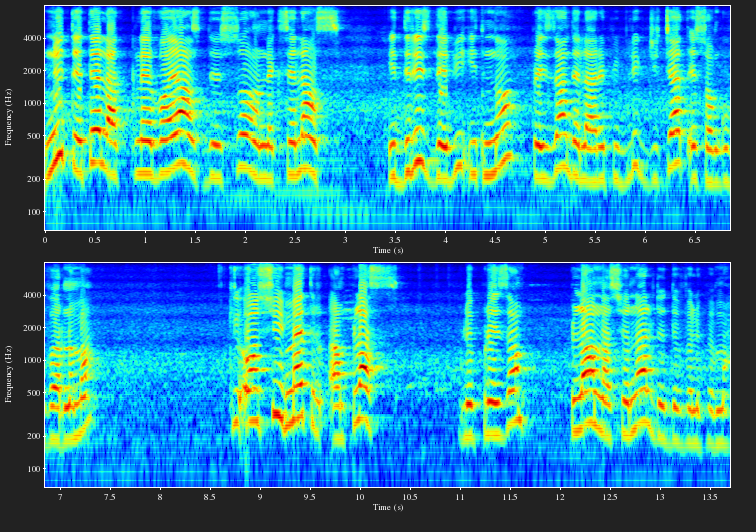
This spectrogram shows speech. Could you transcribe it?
N'eût été la clairvoyance de son Excellence Idriss Déby Itno, président de la République du Tchad et son gouvernement, qui ont su mettre en place le présent plan national de développement.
